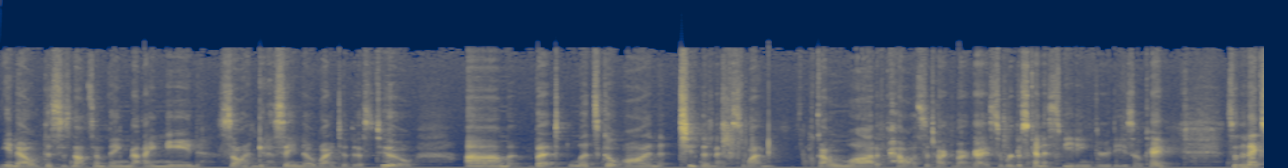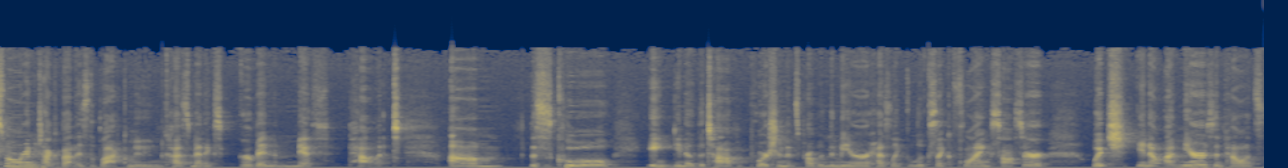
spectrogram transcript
you know, this is not something that I need, so I'm going to say no buy to this too. Um, but let's go on to the next one. Got a lot of palettes to talk about, guys, so we're just kind of speeding through these, okay? So the next one we're going to talk about is the Black Moon Cosmetics Urban Myth palette. Um, this is cool. In, you know, the top portion, it's probably in the mirror, has like, looks like a flying saucer, which, you know, uh, mirrors and palettes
